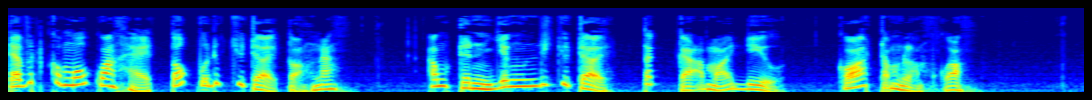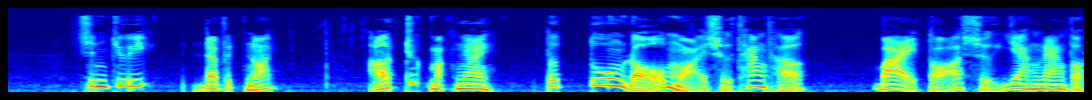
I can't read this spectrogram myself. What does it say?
David có mối quan hệ tốt với Đức Chúa Trời toàn năng. Ông trình dân Đức Chúa Trời tất cả mọi điều có trong lòng của ông. Xin chú ý, David nói, ở trước mặt Ngài, tôi tuôn đổ mọi sự than thở, bày tỏ sự gian nan tôi.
